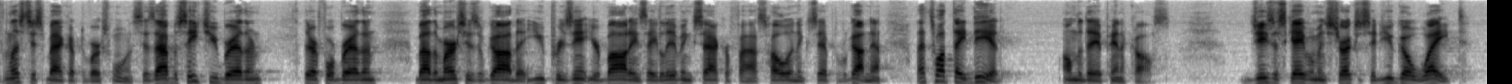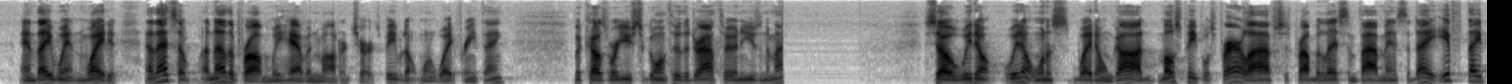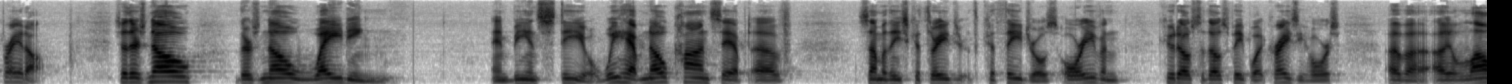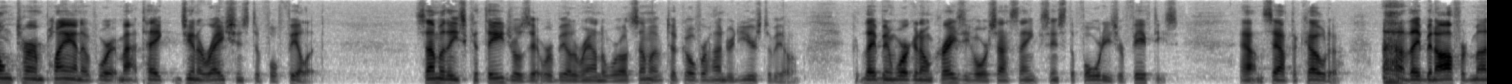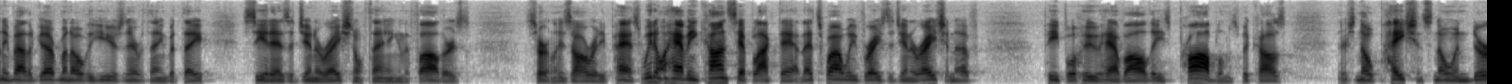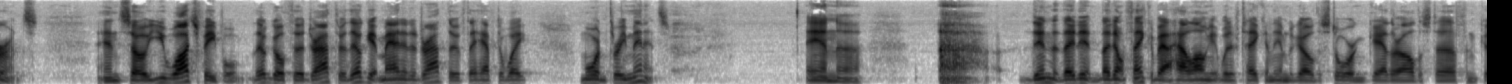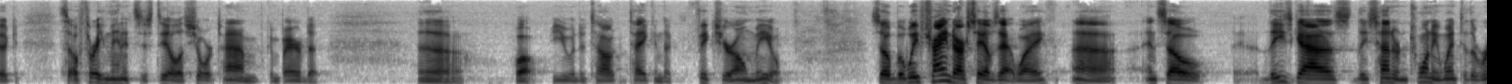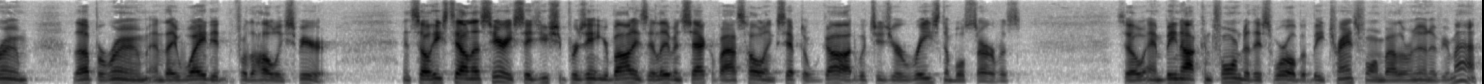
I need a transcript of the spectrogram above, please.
let's just back up to verse 1. It says, I beseech you, brethren, therefore, brethren, by the mercies of God, that you present your bodies a living sacrifice, holy and acceptable to God. Now, that's what they did on the day of Pentecost. Jesus gave them instructions, said, You go wait. And they went and waited. Now, that's a, another problem we have in modern church. People don't want to wait for anything because we're used to going through the drive through and using the mic. So we don't, we don't want to wait on God. Most people's prayer lives is probably less than five minutes a day if they pray at all. So there's no, there's no waiting and being still. We have no concept of some of these cathedrals, or even kudos to those people at Crazy Horse, of a, a long term plan of where it might take generations to fulfill it. Some of these cathedrals that were built around the world, some of them took over 100 years to build them. They've been working on Crazy Horse, I think, since the 40s or 50s out in South Dakota. They've been offered money by the government over the years and everything, but they see it as a generational thing, and the Father is, certainly has already passed. We don't have any concept like that. That's why we've raised a generation of people who have all these problems because there's no patience, no endurance. And so you watch people, they'll go through a drive through, they'll get mad at a drive through if they have to wait more than three minutes. And uh, then they didn't they don't think about how long it would have taken them to go to the store and gather all the stuff and cook it. So three minutes is still a short time compared to uh, what you would have talk, taken to fix your own meal. So, but we've trained ourselves that way, uh, and so uh, these guys, these 120, went to the room, the upper room, and they waited for the Holy Spirit. And so he's telling us here, he says, You should present your bodies a living sacrifice, holy acceptable God, which is your reasonable service. So, and be not conformed to this world, but be transformed by the renewing of your mind.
